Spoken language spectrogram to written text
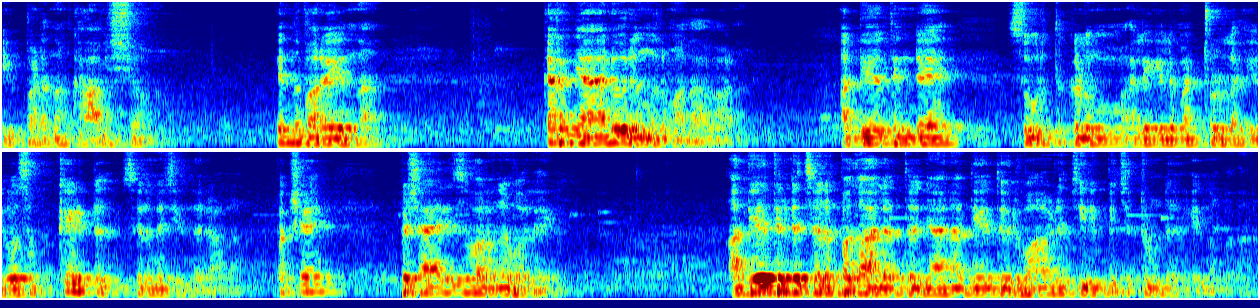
ഈ പടം നമുക്ക് ആവശ്യമാണ് എന്ന് പറയുന്ന. കാരണം ഞാനൊരു നിർമ്മാതാവാണ്. അദ്ദേഹത്തിന്റെ സുഹൃത്തുക്കളും അല്ലെങ്കിൽ മറ്റുള്ള ഹീറോസ് ഒക്കെ ആയിട്ട് സിനിമ ചെയ്യുന്ന ഒരാളാണ്. പക്ഷേ ഇപ്പൊ ഷാരിസ് പറഞ്ഞ പോലെ അദ്ദേഹത്തിന്റെ ചെറുപ്പകാലത്ത് ഞാൻ അദ്ദേഹത്തെ ഒരുപാട് ചിരിപ്പിച്ചിട്ടുണ്ട് എന്നുള്ളതാണ്.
